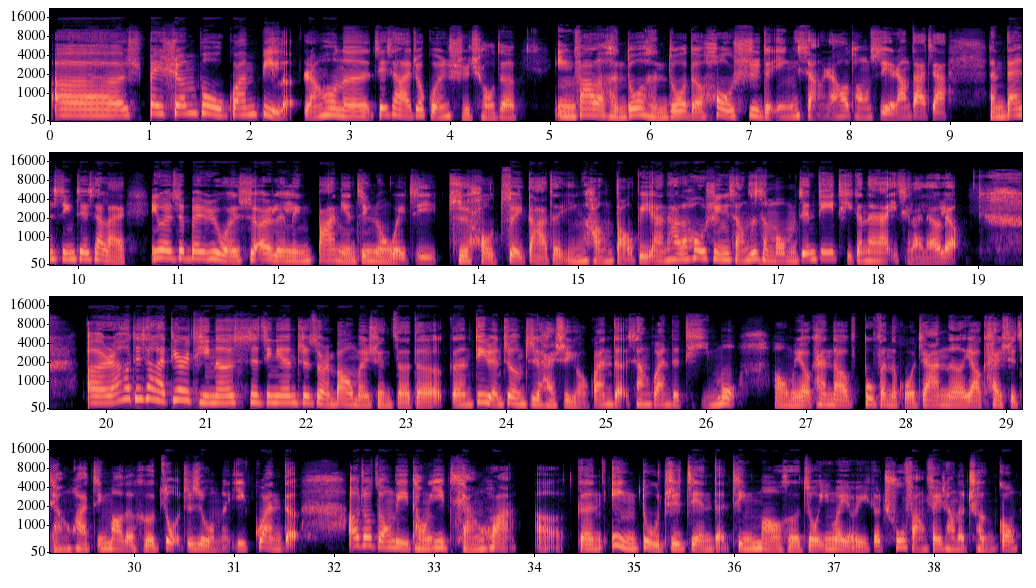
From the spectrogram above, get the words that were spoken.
呃，被宣布关闭了。然后呢，接下来就滚雪球的。引发了很多很多的后续的影响，然后同时也让大家很担心接下来，因为这被誉为是二零零八年金融危机之后最大的银行倒闭案，它的后续影响是什么？我们今天第一题跟大家一起来聊一聊。呃，然后接下来第二题呢，是今天制作人帮我们选择的跟地缘政治还是有关的相关的题目啊、我们有看到部分的国家呢要开始强化经贸的合作，这是我们一贯的。澳洲总理同意强化呃跟印度之间的经贸合作，因为有一个出访非常的成功。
